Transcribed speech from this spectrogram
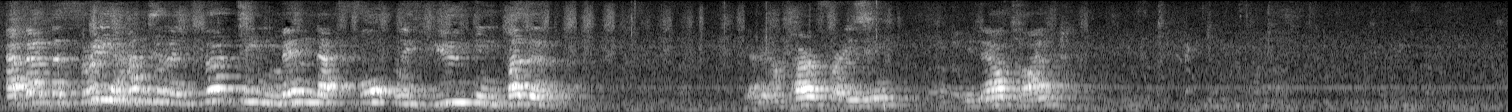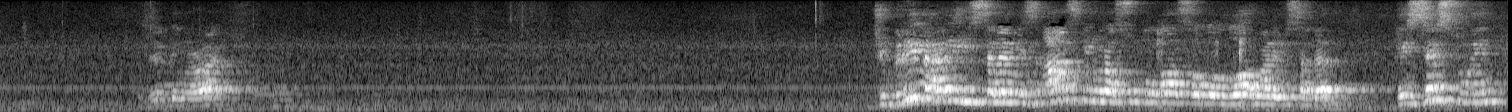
about the 313 men that fought with you in Badr? Yani I'm paraphrasing in our time. Is everything alright? Jibreel alayhi salam is asking Rasulullah sallallahu alayhi wasallam. He says to him,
